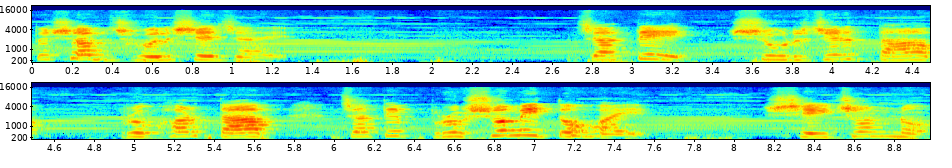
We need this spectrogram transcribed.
তো সব ঝলসে যায়। যাতে সূর্যের তাপ, প্রখর তাপ যাতে প্রশমিত হয়, সেই জন্য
